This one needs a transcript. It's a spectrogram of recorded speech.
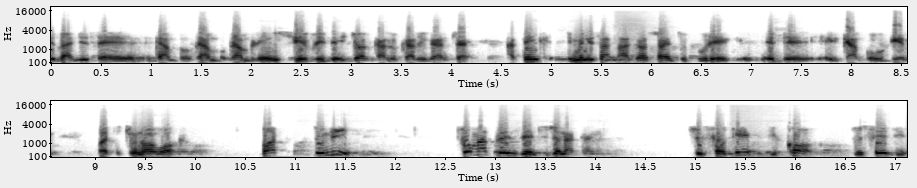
Lebanese uh, gamble, gamble, gambling we see every day. Just at it and try. I think the ministers are just trying to put a, a, a, a gamble game, but it will not work. But to me, former President Jonathan should forget the call to say this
